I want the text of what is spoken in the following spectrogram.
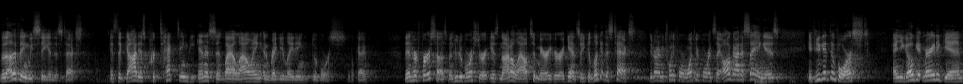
The other thing we see in this text is that God is protecting the innocent by allowing and regulating divorce. Okay? Then her first husband, who divorced her, is not allowed to marry her again. So you could look at this text, Deuteronomy 24, 1 through 4, and say, all God is saying is, if you get divorced and you go get married again,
